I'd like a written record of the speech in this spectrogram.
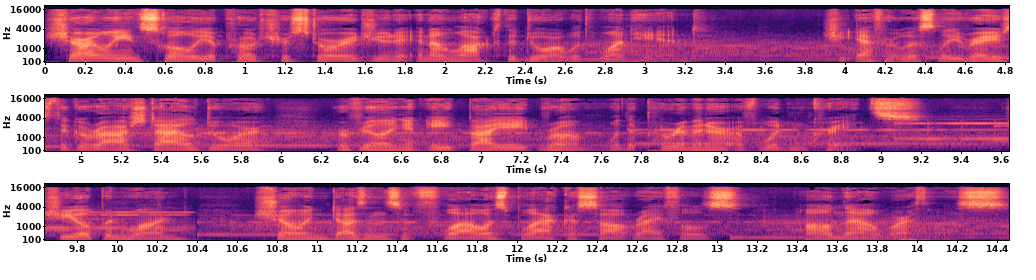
Charlene slowly approached her storage unit and unlocked the door with one hand. She effortlessly raised the garage style door, revealing an 8x8 room with a perimeter of wooden crates. She opened one, showing dozens of flawless black assault rifles, all now worthless.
